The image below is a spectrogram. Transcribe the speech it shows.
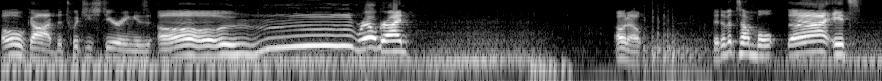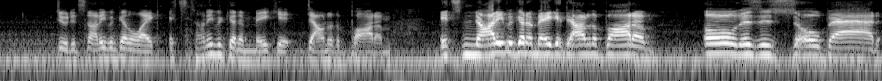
Oh, God, the twitchy steering is... Oh, rail grind. Oh, no. Bit of a tumble. Ah, it's... Dude, it's not even gonna, like... It's not even gonna make it down to the bottom. It's not even gonna make it down to the bottom. Oh, this is so bad.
